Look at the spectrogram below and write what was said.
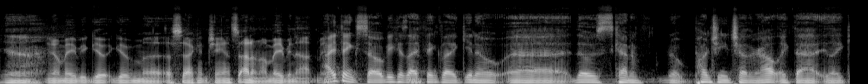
Yeah. you know maybe give give them a, a second chance. I don't know, maybe not. Maybe. I think so because I think like you know uh, those kind of you know punching each other out like that like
